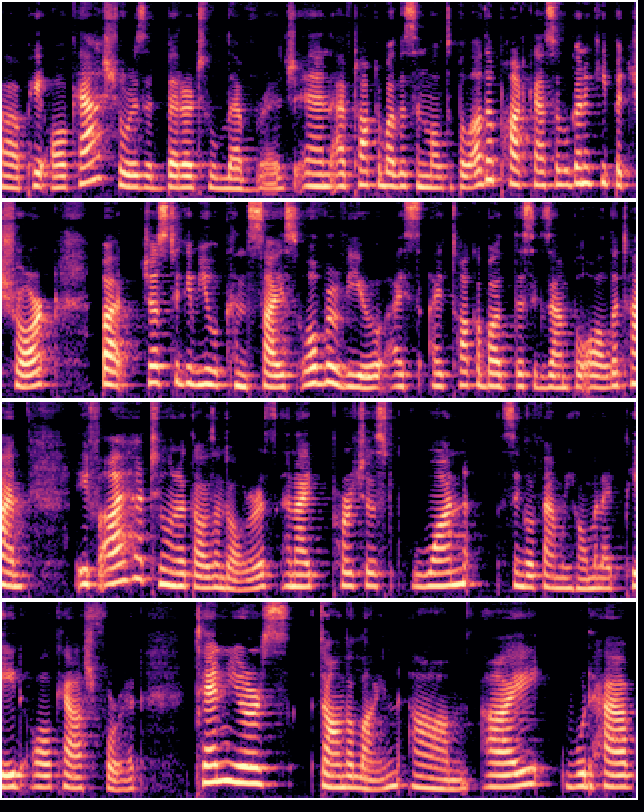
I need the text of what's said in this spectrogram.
uh, pay all cash or is it better to leverage? And I've talked about this in multiple other podcasts, so we're going to keep it short. But just to give you a concise overview, I, I talk about this example all the time. If I had $200,000 and I purchased one single family home and I paid all cash for it, 10 years down the line, um, I would have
